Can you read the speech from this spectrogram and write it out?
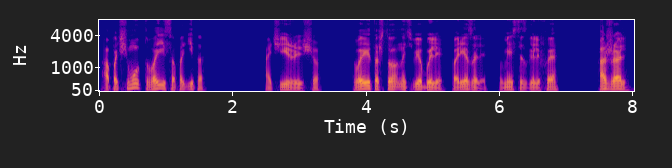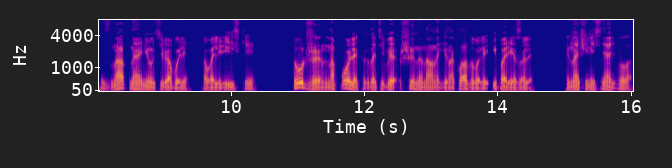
а почему твои сапоги-то? А чьи же еще? Твои-то, что на тебе были, порезали, вместе с галифе? А жаль, знатные они у тебя были, кавалерийские. Тут же, на поле, когда тебе шины на ноги накладывали и порезали. Иначе не снять было.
